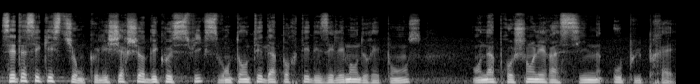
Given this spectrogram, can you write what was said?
C'est à ces questions que les chercheurs d'Ecosfix vont tenter d'apporter des éléments de réponse en approchant les racines au plus près.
